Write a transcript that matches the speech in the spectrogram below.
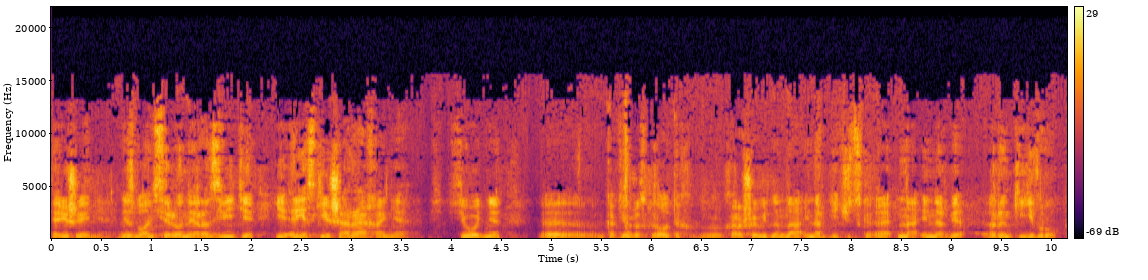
решения, несбалансированное развитие и резкие шарахания. Сегодня э, как я уже сказал, это хорошо видно на, энергетическом, на энергорынке Европы.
